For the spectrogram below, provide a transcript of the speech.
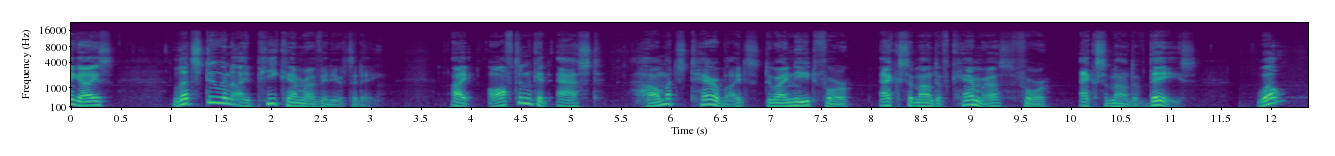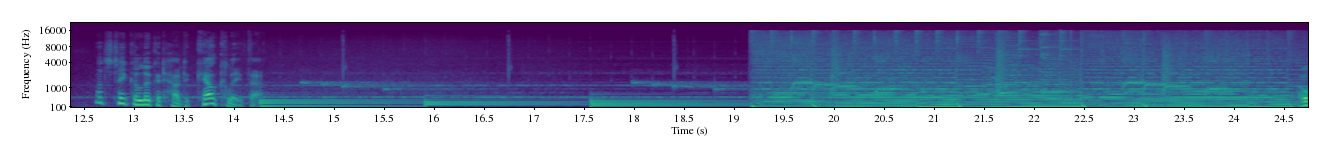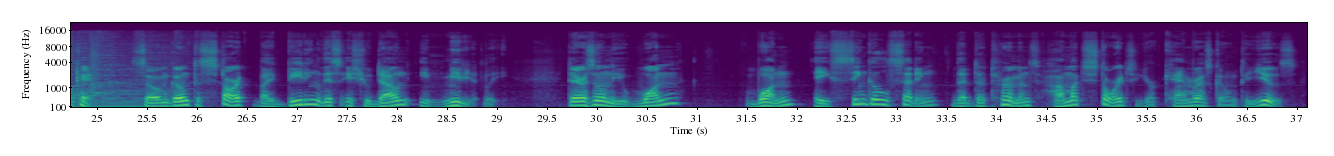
Hey guys, let's do an IP camera video today. I often get asked how much terabytes do I need for X amount of cameras for X amount of days. Well, let's take a look at how to calculate that. Okay, so I'm going to start by beating this issue down immediately. There's only one, one, a single setting that determines how much storage your camera is going to use.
